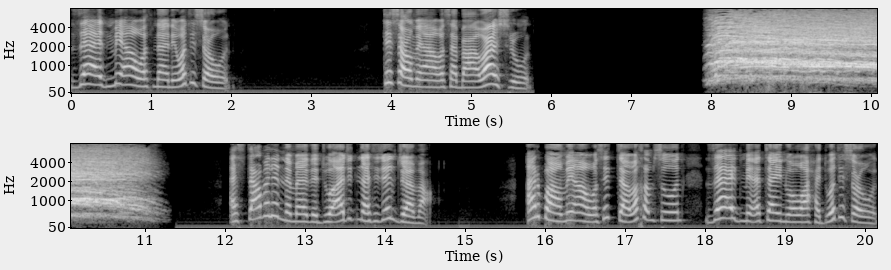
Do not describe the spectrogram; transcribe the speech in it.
زائد مئة واثنان وتسعون. تسعمائة وسبعة وعشرون. أستعمل النماذج وأجد ناتج الجمع أربعمائة وستة وخمسون زائد مئتين وواحد وتسعون.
